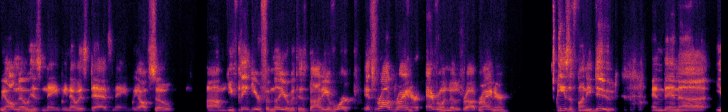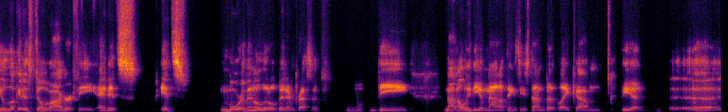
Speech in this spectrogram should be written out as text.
we all know his name. We know his dad's name. We also um, you think you're familiar with his body of work. It's Rob Reiner. Everyone knows Rob Reiner. He's a funny dude. And then uh, you look at his filmography, and it's it's more than a little bit impressive. The not only the amount of things he's done, but like um, the uh, uh,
